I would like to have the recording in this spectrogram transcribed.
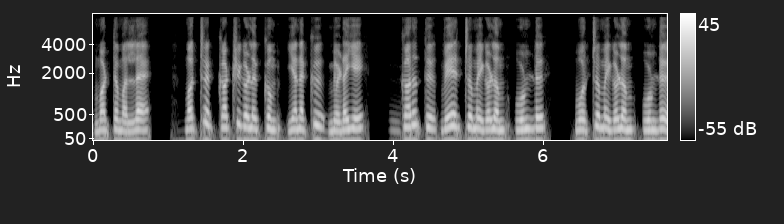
மட்டுமல்ல மற்ற கட்சிகளுக்கும் எனக்கு இடையே கருத்து வேற்றுமைகளும் உண்டு ஒற்றுமைகளும் உண்டு.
